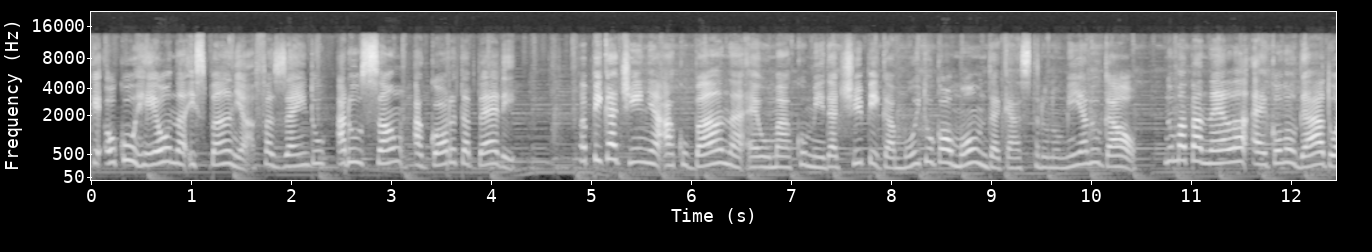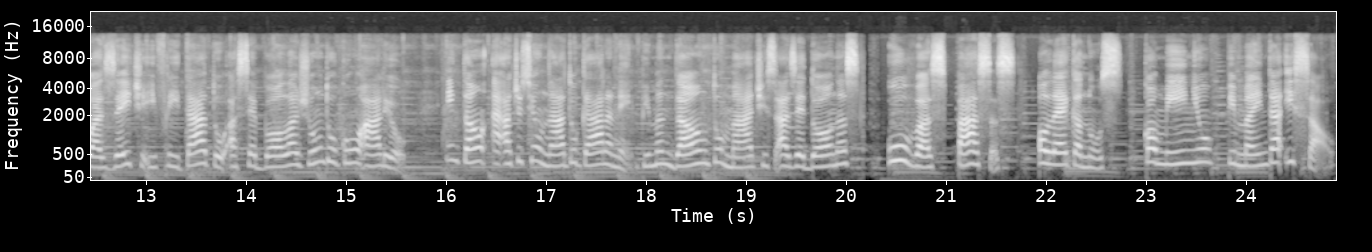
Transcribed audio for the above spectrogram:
que ocorreu na Espanha, fazendo alusão à cor da pele. A picadinha cubana é uma comida típica muito comum da gastronomia local. Numa panela é colocado azeite e fritado a cebola junto com alho. Então é adicionado carne, pimentão, tomates, azeitonas, uvas passas, oréganos, cominho, pimenta e sal.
